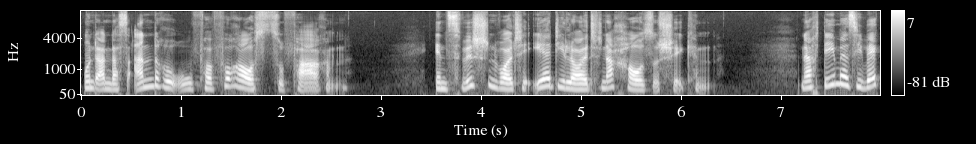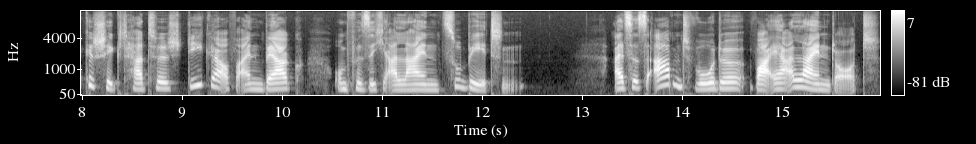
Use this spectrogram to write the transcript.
und an das andere Ufer vorauszufahren. Inzwischen wollte er die Leute nach Hause schicken. Nachdem er sie weggeschickt hatte, stieg er auf einen Berg, um für sich allein zu beten. Als es Abend wurde, war er allein dort.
